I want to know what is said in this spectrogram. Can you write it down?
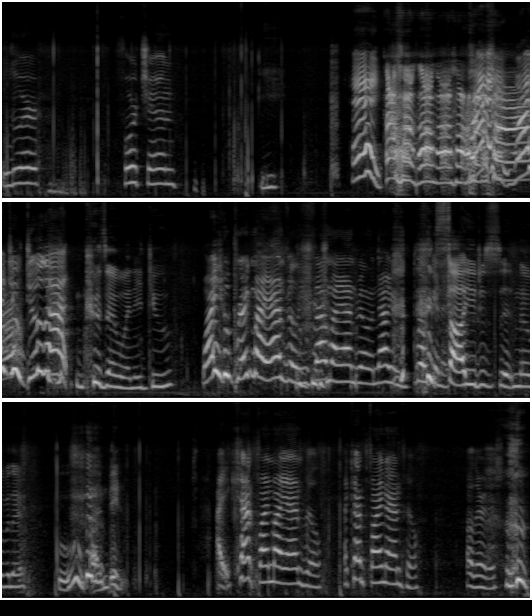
Lure. Fortune. Hey! Why? Why'd you do that? Cause I wanted to. Why you break my anvil? You found my anvil and now you're broken I it. saw you just sitting over there. Ooh, anvil. I can't find my anvil. I can't find anvil. Oh, there it is. anvil.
